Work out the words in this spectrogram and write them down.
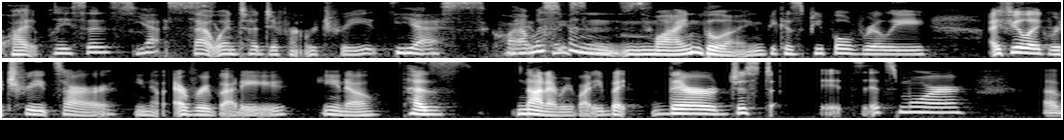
Quiet Places. Yes, that went to different retreats. Yes, Quiet that must places. have been mind blowing because people really. I feel like retreats are you know everybody you know has not everybody but they're just it's it's more a,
